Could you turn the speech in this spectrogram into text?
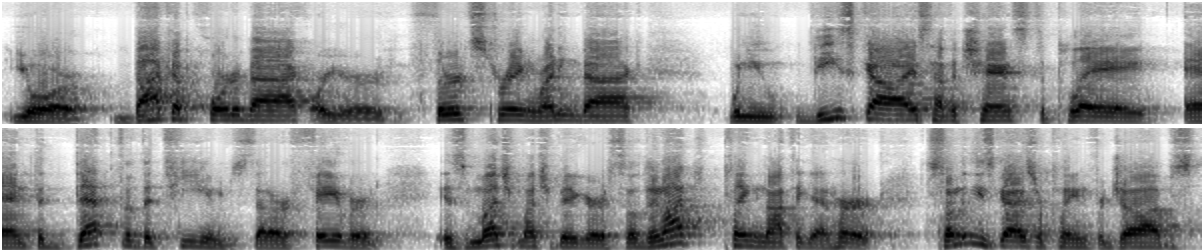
your backup quarterback or your third string running back, when you these guys have a chance to play and the depth of the teams that are favored is much much bigger. So they're not playing not to get hurt. Some of these guys are playing for jobs.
